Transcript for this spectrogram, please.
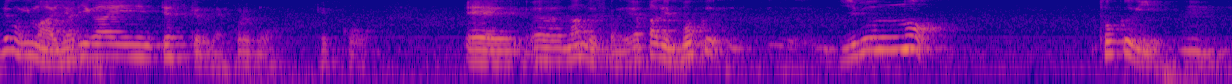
でも今やりがいですけどねこれも。結構。えー、えーなんですかね。やっぱり僕自分の特技うん。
